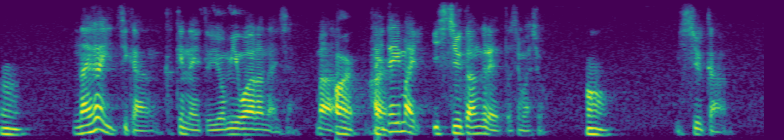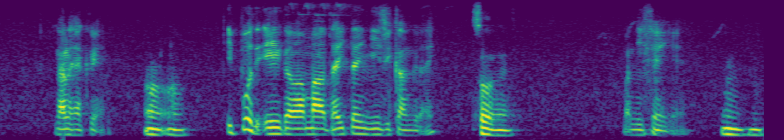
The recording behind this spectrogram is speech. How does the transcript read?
うん。長い時間かけないと読み終わらないじゃん。まあ、はい。はい。大体まあ1週間ぐらいだとしましょう。うん。1週間。700円。うんうん。一方で映画はまあ大体2時間ぐらい、そうだね。まあ、2000円。うんうん。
